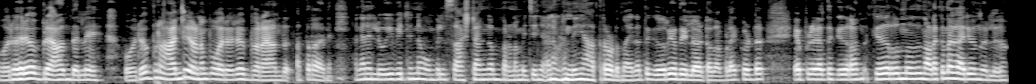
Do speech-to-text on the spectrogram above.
ഓരോരോ ഭ്രാന്ത് അല്ലേ? ഓരോ ബ്രാൻഡ് കാണുമ്പോൾ ഓരോരോ ബ്രാൻഡ് അത്ര തന്നെ. അങ്ങനെ ലൂയി വിറ്റിന്റെ മുമ്പിൽ സാഷ്ടാംഗം പ്രണമിച്ച് ഞാൻ അവിടെ നിന്ന് യാത്ര ഓടുന്നു. അതിനകത്ത് കയറിയതില്ല കേട്ടോ. നമ്മളെ കൊണ്ട് എപ്പോഴും കയറാൻ കയറുന്നത് നടക്കുന്ന കാര്യമൊന്നുമില്ലല്ലോ.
